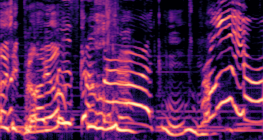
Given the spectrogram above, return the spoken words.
Apologizing, Briar. Please come back. Mm. Briar! Briar!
